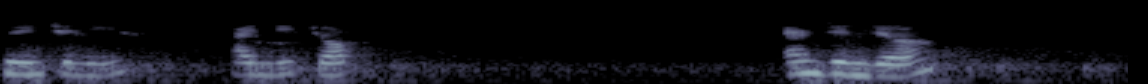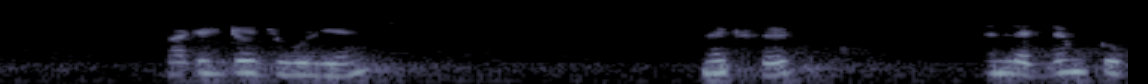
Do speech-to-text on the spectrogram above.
green chilies finely chopped and ginger cut into juliennes Mix it. And let them cook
